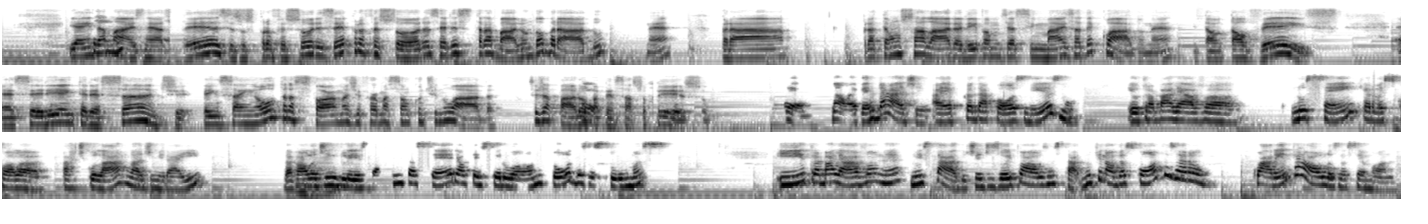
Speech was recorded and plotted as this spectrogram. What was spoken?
E ainda Sim. mais, né? Às vezes os professores e professoras eles trabalham dobrado, né? Para para ter um salário ali, vamos dizer assim, mais adequado, né? Então, talvez é, seria interessante pensar em outras formas de formação continuada. Você já parou é. para pensar sobre isso? É, não, é verdade. A época da pós mesmo, eu trabalhava no SEM, que era uma escola particular lá de Miraí, dava aula de inglês da quinta série ao terceiro ano, todas as turmas, e trabalhava né, no estado, tinha 18 aulas no estado. No final das contas, eram 40 aulas na semana.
